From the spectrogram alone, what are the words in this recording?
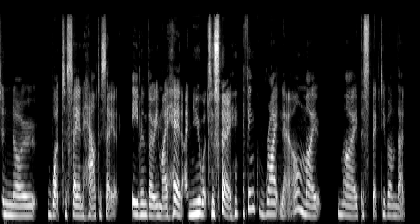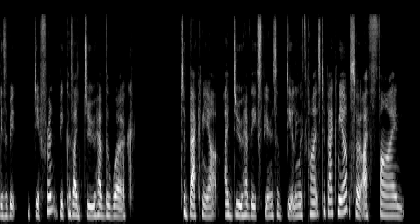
to know what to say and how to say it even though in my head I knew what to say. I think right now my my perspective on that is a bit different because I do have the work to back me up. I do have the experience of dealing with clients to back me up, so I find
